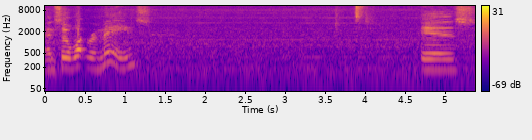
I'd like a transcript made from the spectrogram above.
And so what remains is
